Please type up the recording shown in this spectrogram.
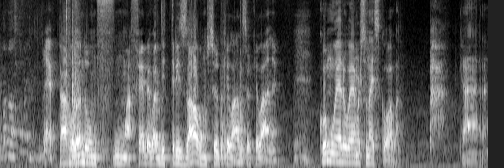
culpa nossa também, né? É, tá rolando um- uma febre agora de trisal, não sei o que lá, não sei o que lá, né? Como era o Emerson na escola? Pá, Cara,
